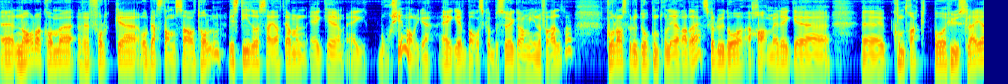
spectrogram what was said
Eh, når det kommer folk eh, og blir stansa av tollen, hvis de da sier at ja, men jeg, jeg, bor ikke i Norge, jeg bare skal besøke mine foreldre, hvordan skal du da kontrollere det? Skal du da ha med deg kontrakt på husleie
